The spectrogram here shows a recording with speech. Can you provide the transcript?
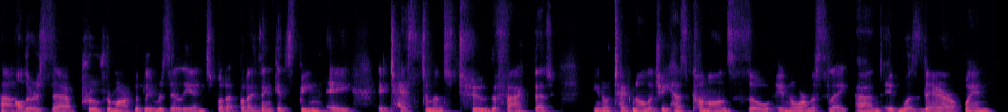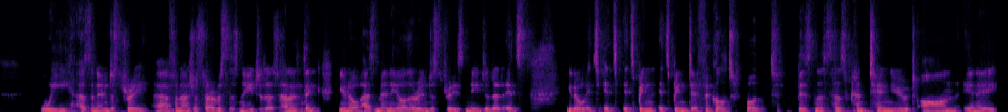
Uh, others uh, proved remarkably resilient, but but I think it's been a a testament to the fact that you know technology has come on so enormously and it was there when we as an industry uh, financial services needed it and i think you know as many other industries needed it. It's you know it's it's it's been it's been difficult but business has continued on in a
